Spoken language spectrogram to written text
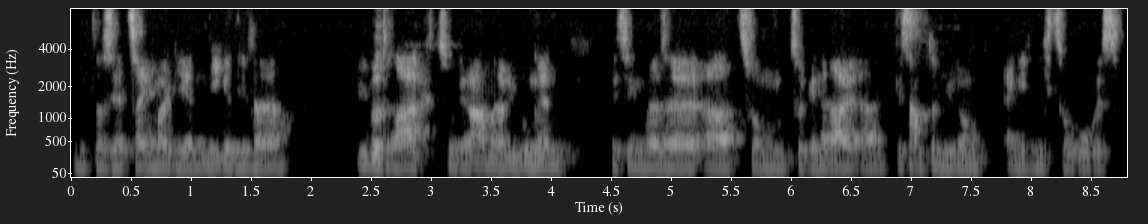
Und das jetzt einmal die negativer Übertrag zu den anderen Übungen beziehungsweise äh, zum, zur General äh, Gesamtermüdung eigentlich nicht so hoch ist.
